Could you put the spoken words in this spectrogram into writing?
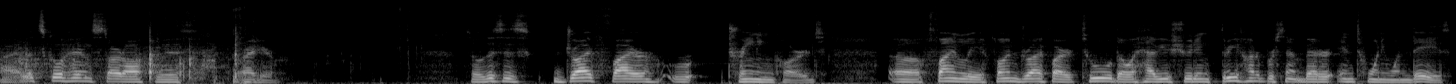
All right, let's go ahead and start off with right here. So this is dry fire training cards. Uh, finally, a fun dry fire tool that will have you shooting 300% better in 21 days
